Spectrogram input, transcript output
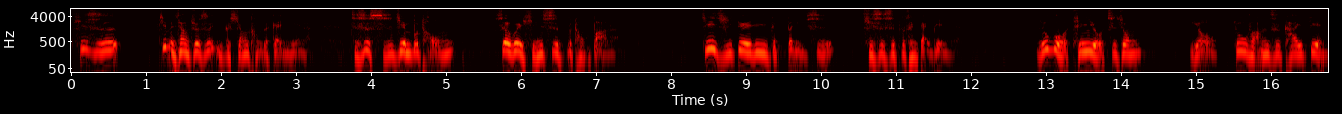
其实基本上就是一个相同的概念了，只是时间不同，社会形势不同罢了。阶级对立的本质其实是不曾改变的。如果听友之中有租房子开店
